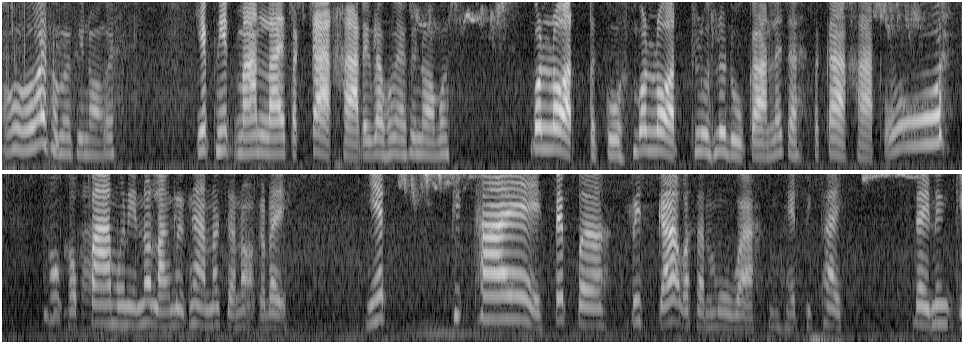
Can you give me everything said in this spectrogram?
โอ้ยพ่อแม่พี่น้องเอ้ยเก็บเห็ดมานลายตะกร้าขาดอีกแล้วพ่อแม่พี่น้องเบิ่งบ่รอดตะกูบ่รอดฤฤดูกาลแล้วจ้ะตะกร้าขาด โอ้ยห้องเขาปลามือนี้นาะหลังเลิกงานนาะจ้ะเนาะก็ได้เฮ็ดพริกไทยเปปเปอร์ริสกาวาสันมูว่าเฮ็ดพริกไทยได้นึ่งแก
